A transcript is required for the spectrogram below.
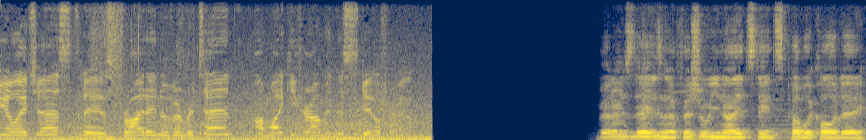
morning, LHS. Today is Friday, November 10th. I'm Mikey Crum, and this is Gales Wrap. Veterans Day is an official United States public holiday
